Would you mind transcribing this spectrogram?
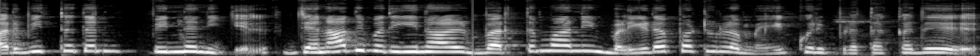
அறிவித்ததன் பின்னணியில் ஜனாதிபதியினால் வர்த்தமானி வெளியிடப்பட்டுள்ளமை குறிப்பிடத்தக்கது.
